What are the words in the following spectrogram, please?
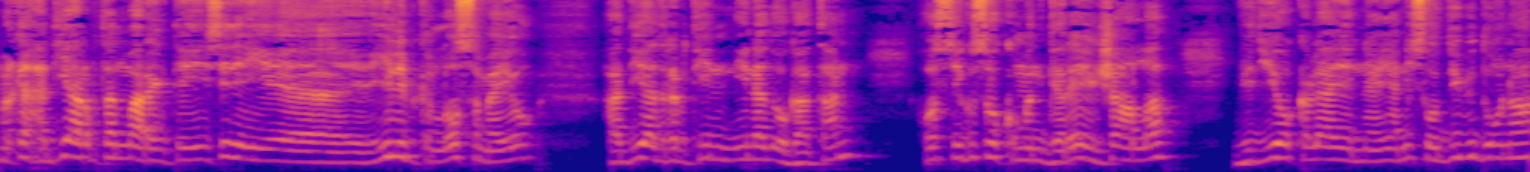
marka haddii aad rabtaan maaragtay sidii hilibkan loo sameeyo haddii aad rabtiin inaad ogaataan hoos igu soo comment garee insha allah video kale ayaan isoo dibi doonaa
